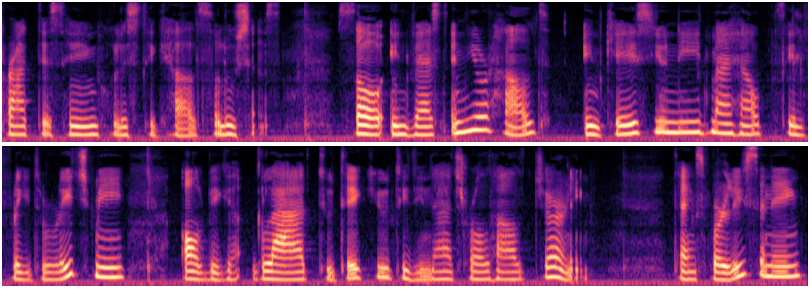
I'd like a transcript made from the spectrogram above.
practicing holistic health solutions. So, invest in your health. In case you need my help, feel free to reach me. I'll be glad to take you to the natural health journey. Thanks for listening.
